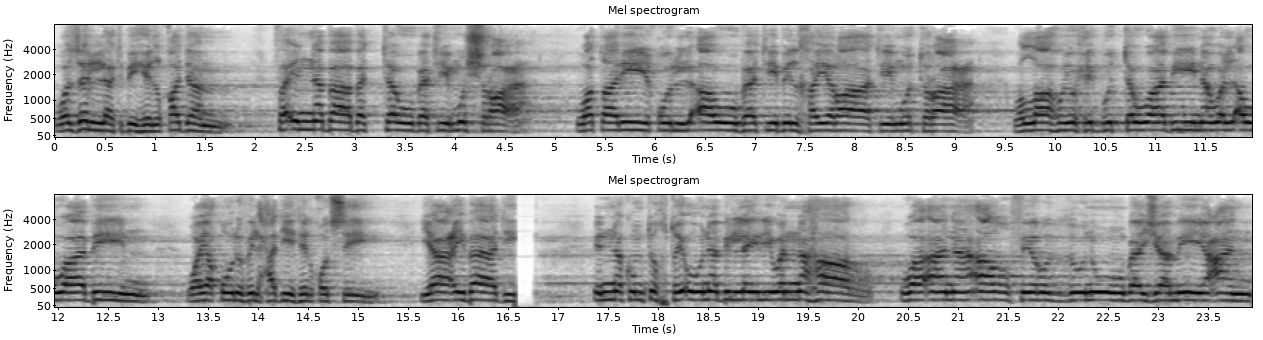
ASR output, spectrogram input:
وزلت به القدم فإن باب التوبة مشرع وطريق الأوبة بالخيرات مترع. والله يحب التوابين والأوابين. ويقول في الحديث القدسي يا عبادي إنكم تخطئون بالليل والنهار وأنا أغفر الذنوب جميعا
